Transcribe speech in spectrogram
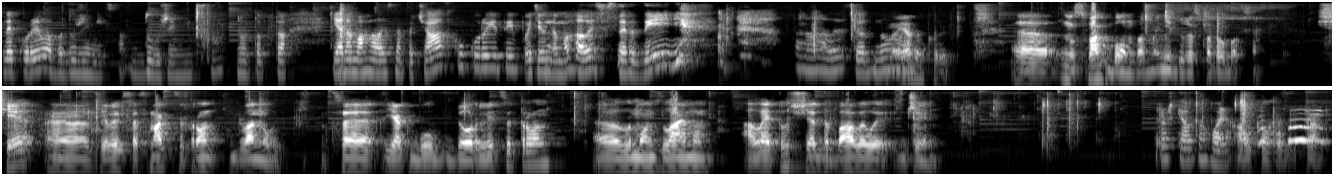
не курила, бо дуже міцно. Дуже міцно. Ну, тобто, я намагалась на початку курити, потім намагалась всередині. Але все одно. Ну, я не курив. Е, ну, смак бомба, мені дуже сподобався. Ще е, з'явився смак цитрон 2.0. Це як був Берлі цитрон, е, лимон з лаймом, але тут ще додали джин, Трошки алкоголю. алкоголь. Так.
